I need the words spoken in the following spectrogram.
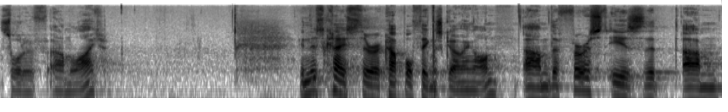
sort of um, light. In this case, there are a couple things going on. Um, the first is that um,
